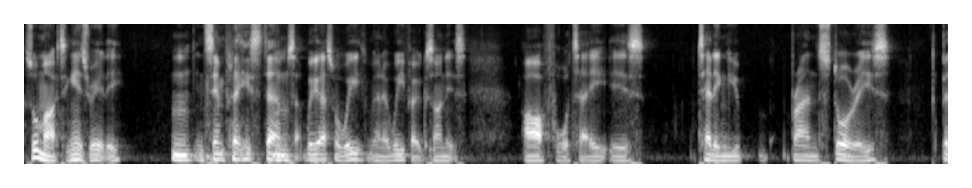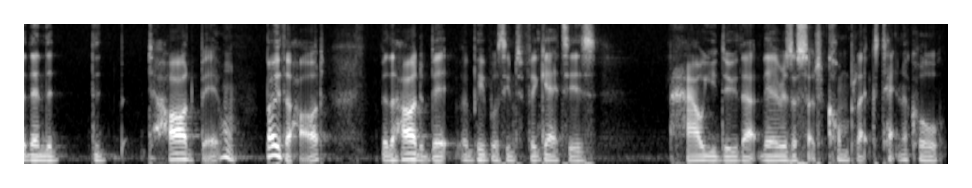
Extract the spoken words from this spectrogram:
it's all marketing is really, Mm. in simplest terms. We, that's what we you know we focus on. It's our forte is telling you brand stories, but then the the hard bit. Well, both are hard, but the harder bit that people seem to forget is how you do that. There is a, such a complex technical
